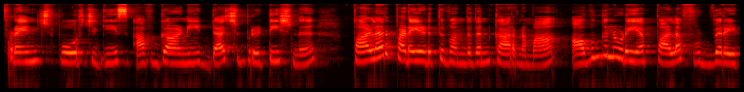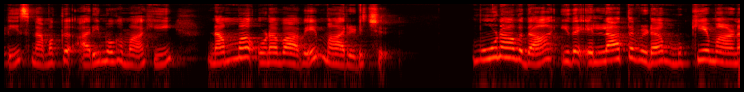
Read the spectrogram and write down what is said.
French Portuguese Afghani Dutch பிரிட்டிஷ்னு பலர் படையெடுத்து வந்ததன் காரணமாக அவங்களுடைய பல ஃபுட் வெரைட்டிஸ் நமக்கு அறிமுகமாகி நம்ம உணவாகவே மாறிடுச்சு. மூணாவதா இதை எல்லாத்த விட முக்கியமான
